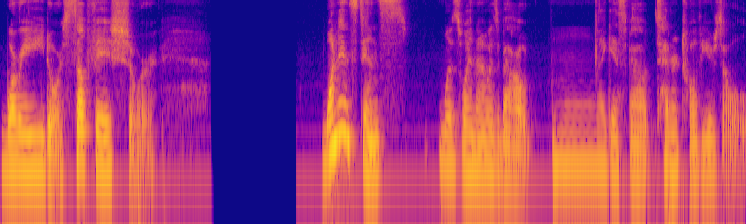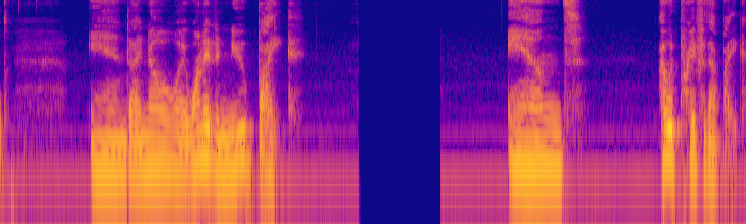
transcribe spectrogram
worried or selfish or one instance was when I was about, mm, I guess, about 10 or 12 years old. And I know I wanted a new bike. And I would pray for that bike.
